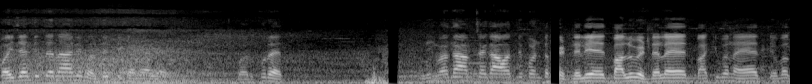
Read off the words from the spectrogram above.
पैजण तिथं नाही आणि भरतेच ठिकाणी आले आहेत. भरपूर आहेत. बघा आमच्या गावातले पण भेटलेले आहेत बालू भेटलेले आहेत बाकी पण आहेत. ते बघ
